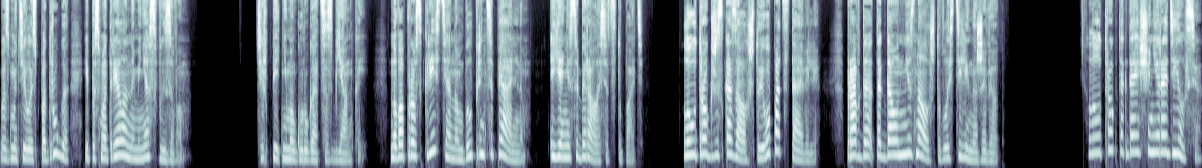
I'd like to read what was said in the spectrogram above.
Возмутилась подруга и посмотрела на меня с вызовом. Терпеть не могу ругаться с Бьянкой. Но вопрос с Кристианом был принципиальным и я не собиралась отступать. Лаутрок же сказал, что его подставили. Правда, тогда он не знал, что властелина живет. Лаутрок тогда еще не родился.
